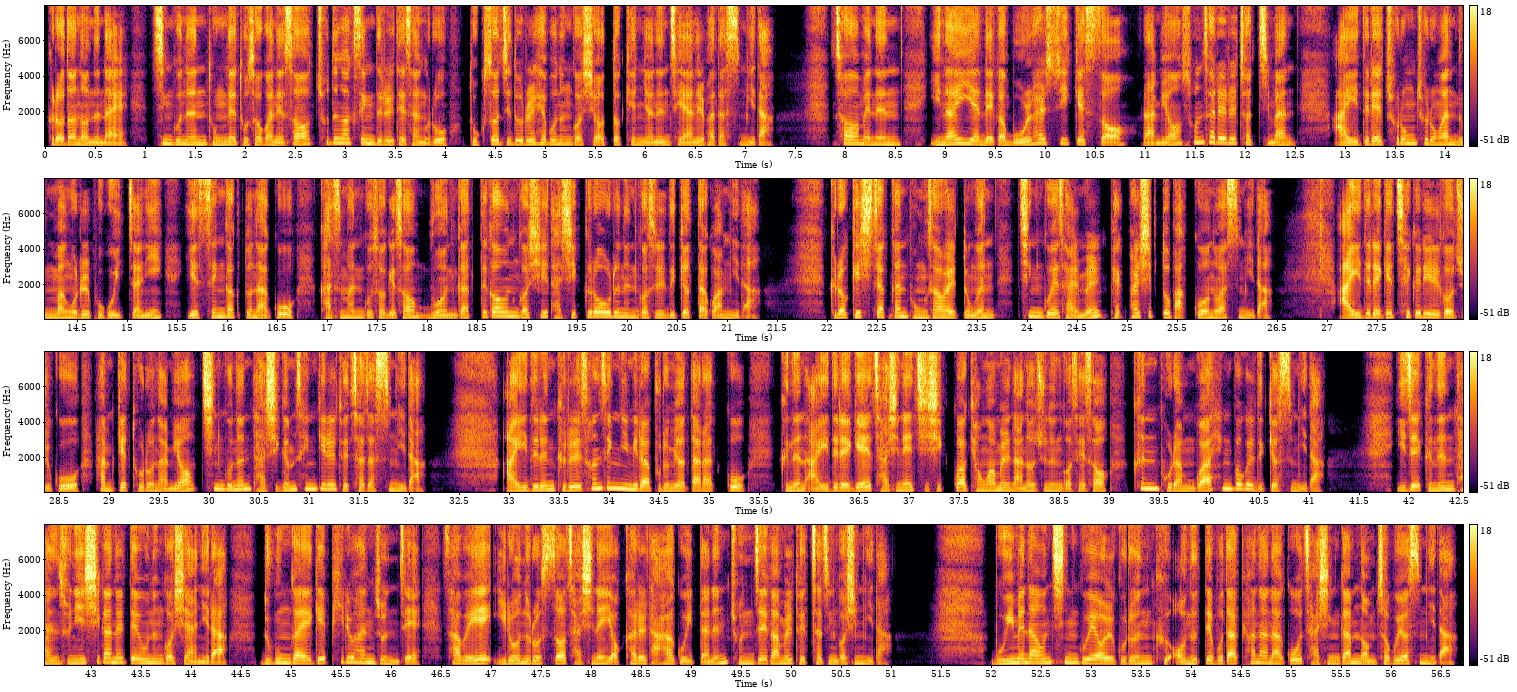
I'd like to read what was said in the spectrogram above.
그러던 어느 날 친구는 동네 도서관에서 초등학생들을 대상으로 독서 지도를 해보는 것이 어떻겠냐는 제안을 받았습니다. 처음에는 이 나이에 내가 뭘 할 수 있겠어 라며 손사래를 쳤지만 아이들의 초롱초롱한 눈망울을 보고 있자니 옛 생각도 나고 가슴 한 구석에서 무언가 뜨거운 것이 다시 끓어오르는 것을 느꼈다고 합니다. 그렇게 시작한 봉사활동은 친구의 삶을 180도 바꾸어 놓았습니다. 아이들에게 책을 읽어주고 함께 토론하며 친구는 다시금 생기를 되찾았습니다. 아이들은 그를 선생님이라 부르며 따랐고 그는 아이들에게 자신의 지식과 경험을 나눠주는 것에서 큰 보람과 행복을 느꼈습니다. 이제 그는 단순히 시간을 때우는 것이 아니라 누군가에게 필요한 존재, 사회의 일원으로서 자신의 역할을 다하고 있다는 존재감을 되찾은 것입니다. 모임에 나온 친구의 얼굴은 그 어느 때보다 편안하고 자신감 넘쳐 보였습니다.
